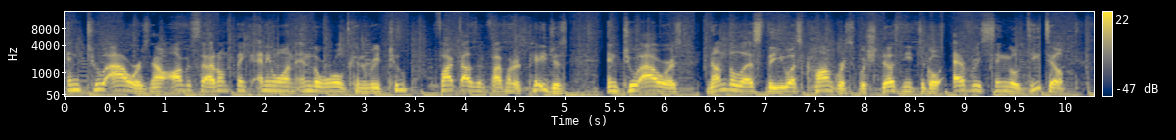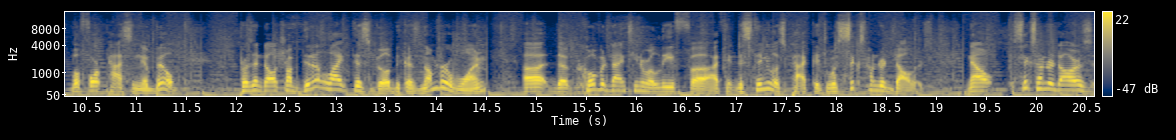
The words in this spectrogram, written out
in two hours. Now, obviously, I don't think anyone in the world can read two 5,500 pages in two hours. Nonetheless, the U.S. Congress, which does need to go every single detail before passing a bill. President Donald Trump didn't like this bill because number one, uh, the COVID 19 relief, uh, I think the stimulus package was $600. Now, $600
